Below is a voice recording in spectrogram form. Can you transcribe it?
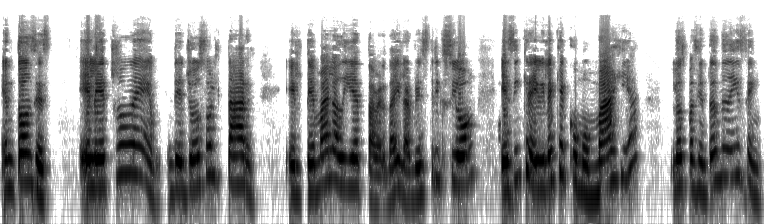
Entonces, el hecho de, de yo soltar el tema de la dieta, ¿verdad? Y la restricción, es increíble que como magia los pacientes me dicen,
